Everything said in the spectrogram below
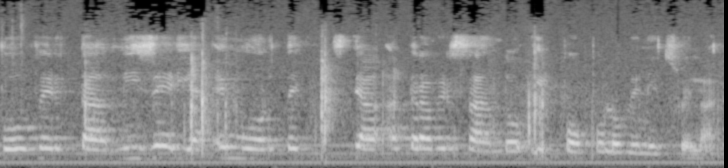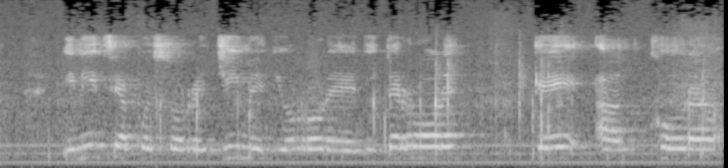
povertà, miseria e morte sta attraversando il popolo venezuelano. Inizia questo regime di orrore e di terrore che ancora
